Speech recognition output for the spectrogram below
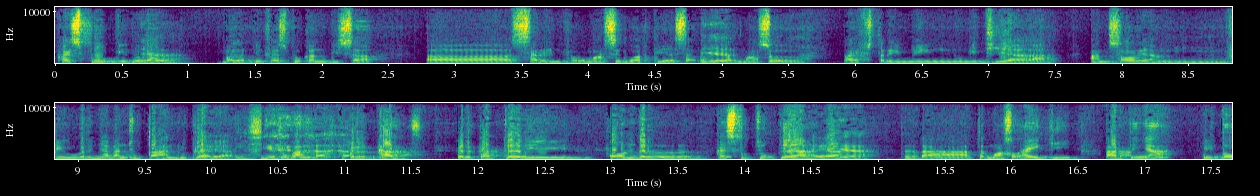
Facebook gitu Iya. kan. Apalagi Facebook kan bisa uh, share informasi luar biasa kan, Iya, termasuk betul. live streaming media Ansor yang Hmm. viewernya kan jutaan juga ya. Iya. Itu kan berkat berkat dari founder Facebook juga ya. Iya, betul. Nah, termasuk IG. Artinya itu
